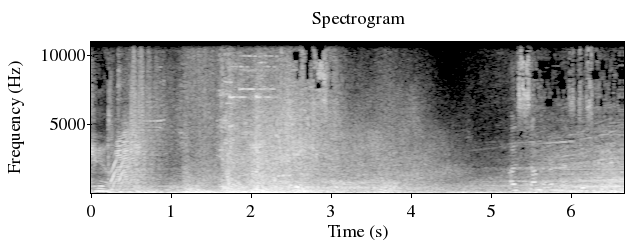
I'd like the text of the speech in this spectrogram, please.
Kill. A summoner has disconnected.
